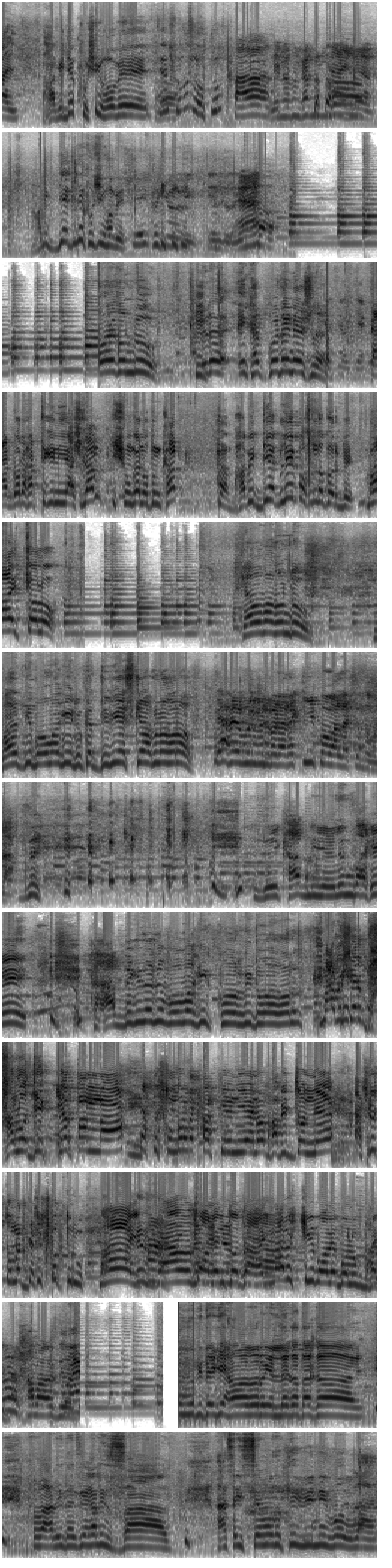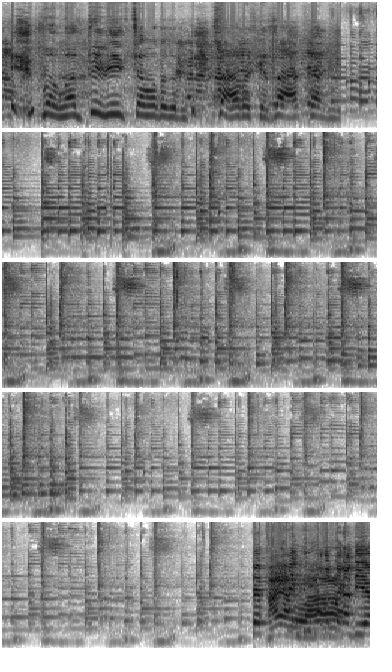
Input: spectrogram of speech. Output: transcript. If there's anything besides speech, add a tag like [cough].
ভাই ভাবিটা খুশি হবে যে শুধু নতুন খাট নতুন [laughs] আমি দেখলে খুশি হবে। এই খুশি হবি [laughs] কিন্তু হ্যাঁ? ওই জন্ডু এটা এই খাট কোথায় নিয়ে আসলে? কাঠগড় হাট থেকে নিয়ে আসলাম কি সঙ্গে নতুন খাট। হ্যাঁ ভাবি দেখলেই পছন্দ করবে। ভাই চলো। কেমন মা জন্ডু বাড়িত কি বৌমা কি ঢুকে দিবি আজকে আপনার ঘর? হে বুড়ি বুড়ি কি পাওয়ার লাগছেন তোমরা? যে খাট নিয়ে এলেন বাহি। খাট দেখি যাচ্ছে বৌমা কি করবি তোমার মানুষের ভালো দেখতে পান না। এত সুন্দর একটা খাট কিনে নিয়ে এনো ভাবির জন্য। আসলে তোমরা দেশের শত্রু। ভাই চলেন তো যাই। মানুষ কি বলে বলুক ভাই? আমার দেখি হাওয়া ঘর এলে কথা কয়। বাড়ি খালি সাপ আচ্ছা ইচ্ছে মতো টিভি নি বৌমা বৌমা টিভি ইচ্ছে মতো করি। চা আজকে চা খাবি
